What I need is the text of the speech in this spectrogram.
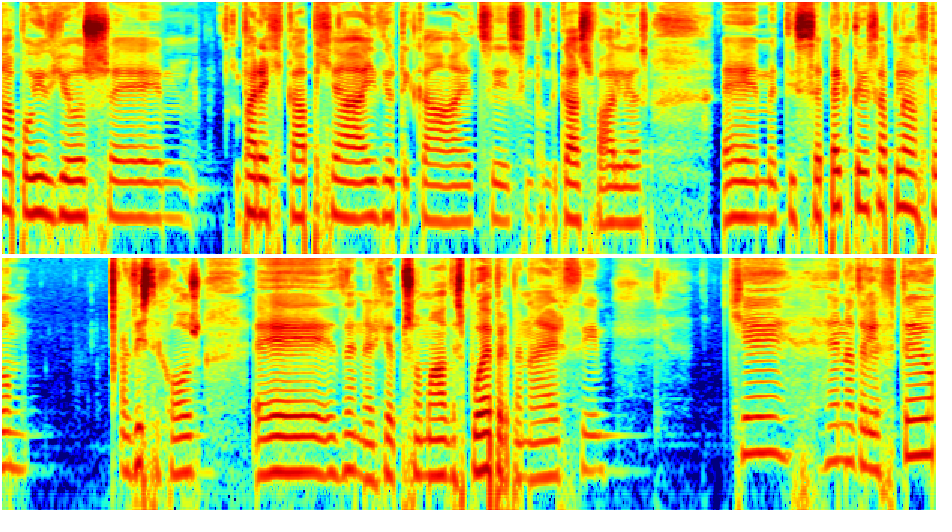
ΨΑΠ ο ίδιος ε, παρέχει κάποια ιδιωτικά έτσι, συμφωνητικά ασφάλειας ε, με τις επέκτηρες, απλά αυτό δυστυχώς ε, δεν έρχεται από τις ομάδες που έπρεπε να έρθει. Και ένα τελευταίο,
